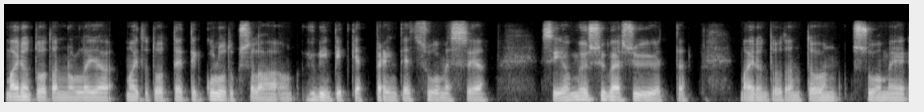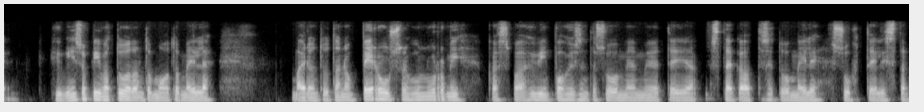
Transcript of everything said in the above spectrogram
maidon tuotannolla ja maitotuotteiden kulutuksella on hyvin pitkät perinteet Suomessa ja siihen on myös hyvä syy, että maidon tuotanto on Suomeen hyvin sopiva tuotantomuoto. Meillä maidon tuotannon perusrehunurmi kasvaa hyvin pohjoisinta Suomea myöten ja sitä kautta se tuo meille suhteellista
